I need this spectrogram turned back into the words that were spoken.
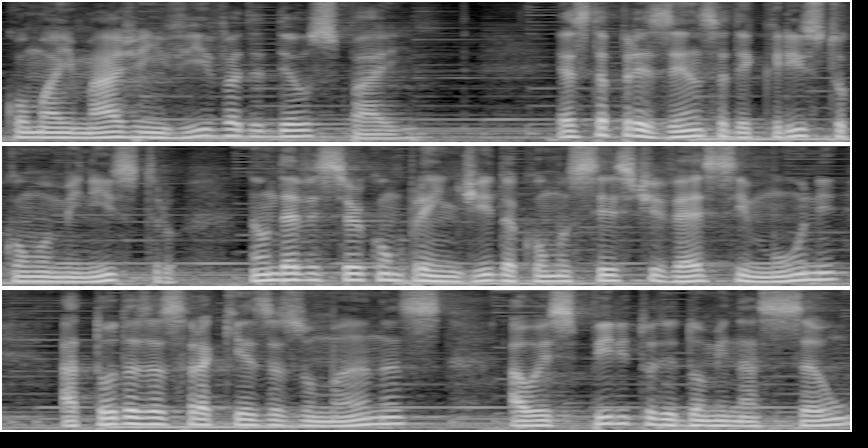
como a imagem viva de Deus Pai. Esta presença de Cristo como ministro não deve ser compreendida como se estivesse imune a todas as fraquezas humanas, ao espírito de dominação,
